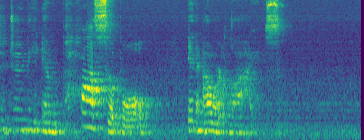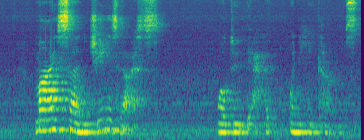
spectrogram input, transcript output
to do the impossible in our lives. My son Jesus will do that when he comes.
